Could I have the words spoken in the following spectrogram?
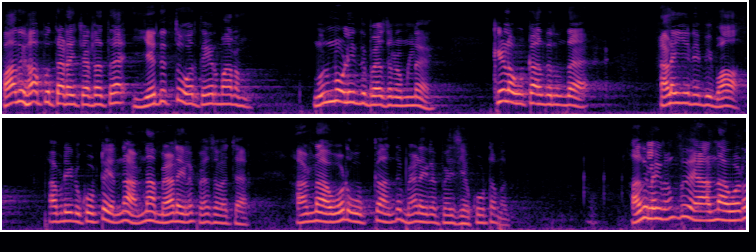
பாதுகாப்பு தடை சட்டத்தை எதிர்த்து ஒரு தீர்மானம் முன்மொழிந்து பேசணும்னு கீழே உட்கார்ந்துருந்த அழகி நம்பி வா அப்படின்னு கூப்பிட்டு என்ன அண்ணா மேடையில் பேச வச்சார். அண்ணாவோடு உட்கார்ந்து மேடையில் பேசிய கூட்டம் அது. அதில் இருந்து அண்ணாவோடு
